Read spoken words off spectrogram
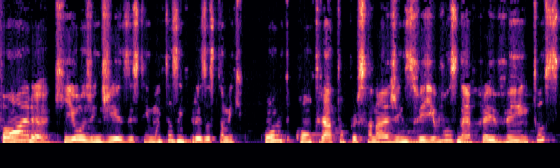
fora que hoje em dia existem muitas empresas também que contratam personagens vivos, né, para eventos,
